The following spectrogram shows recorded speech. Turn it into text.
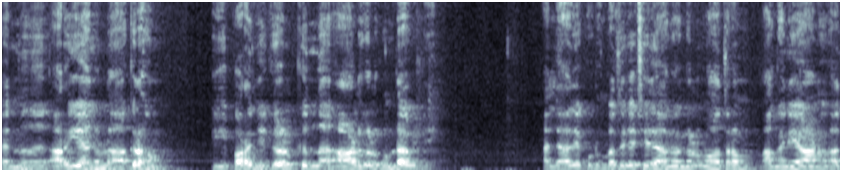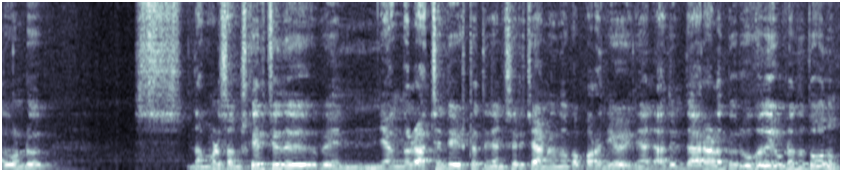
എന്ന് അറിയാനുള്ള ആഗ്രഹം ഈ പറഞ്ഞ് കേൾക്കുന്ന ആളുകൾക്കുണ്ടാവില്ലേ? അല്ലാതെ കുടുംബത്തിലെ ചില അംഗങ്ങൾ മാത്രം അങ്ങനെയാണ്. അതുകൊണ്ട് നമ്മൾ സംസ്കരിച്ചത് പിന്നെ ഞങ്ങൾ അച്ഛന്റെ ഇഷ്ടത്തിനനുസരിച്ചാണ് എന്നൊക്കെ പറഞ്ഞു കഴിഞ്ഞാൽ അതിൽ ധാരാളം ദുരൂഹതയുണ്ടെന്ന് തോന്നും.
